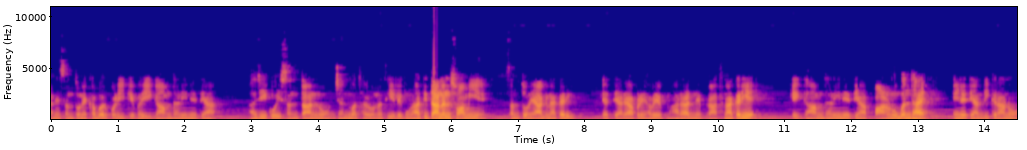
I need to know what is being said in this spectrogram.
અને સંતોને ખબર પડી કે ભાઈ, ગામ ધણીને ત્યાં હજી કોઈ સંતાનનો જન્મ થયો નથી એટલે ગુણાતીતાનંદ સ્વામીએ સંતોને આજ્ઞા કરી કે અત્યારે આપણે હવે મહારાજને પ્રાર્થના કરીએ કે ગામ ધણીને ત્યાં પારણું બંધાય, એને ત્યાં દીકરાનો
